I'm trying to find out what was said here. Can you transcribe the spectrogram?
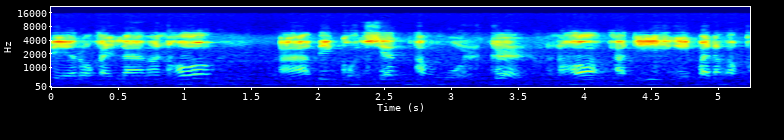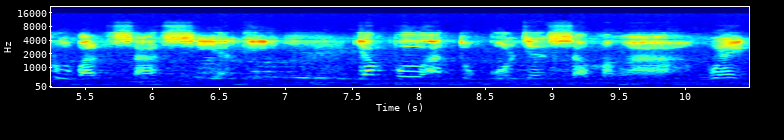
Pero kailangan ho, ah, may consent ang worker. Ano ho? At ihingi pa ng approval sa CLA. Yan po ang tungkol dyan sa mga work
